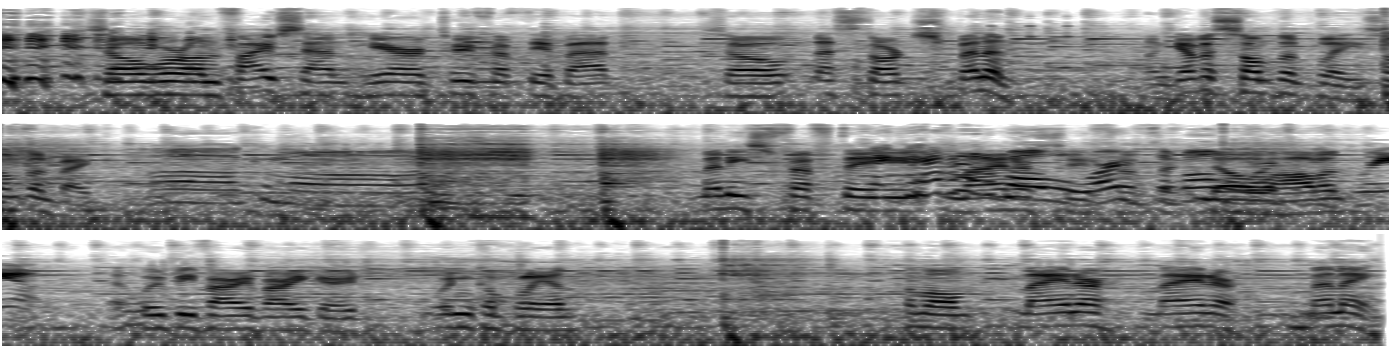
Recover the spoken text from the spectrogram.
so we're on five cent here, two fifty a bet. So let's start spinning. And give us something please, something big. Oh, come on. Minis 50, Like, we haven't had a ball of words. The 250. ball No, of we words haven't. would great. It would be very, very good. Wouldn't complain. Come on, minor, minor, mini,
